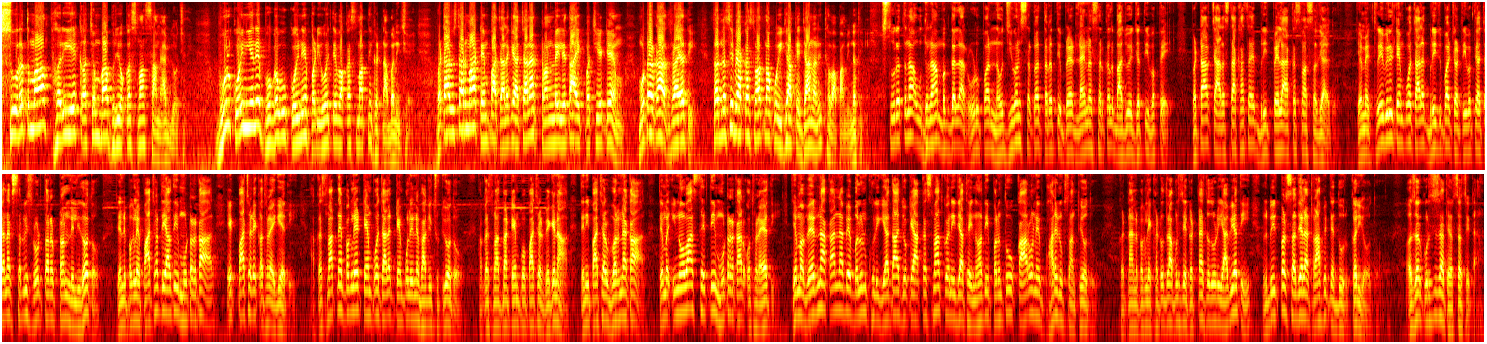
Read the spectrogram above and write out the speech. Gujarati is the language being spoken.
સુરતમાં ફરી એક અચંબાભર્યો અકસ્માત સામે આવ્યો છે. ભૂલ કોઈની અને ભોગવવું કોઈને પડ્યું હોય તેવા અકસ્માતની ઘટના બની છે. ભટા વિસ્તારમાં ટેમ્પા ચાલકે અચાનક ટર્ન લઈ લેતા એક પછી એક એમ મોટર કાર અથડાઈ હતી. તદનસીબે અકસ્માતમાં કોઈ ઈજા કે જાનહાની થવા પામી નથી. સુરતના ઉધના મગદલા રોડ ઉપર નવજીવન સર્કલ તરફથી બ્રેડ લાઇનર સર્કલ બાજુએ જતી વખતે ભટાર ચાર રસ્તા ખાતે બ્રિજ પહેલા અકસ્માત સર્જાયો હતો. જેમાં એક થ્રી વ્હીલ ટેમ્પો ચાલક બ્રિજ ઉપર ચડતી વખતે અચાનક સર્વિસ રોડ તરફ ટર્ન લઈ લીધો હતો, જેને પગલે પાછળથી આવતી મોટર કાર એક પાછળ એક અથડાઈ ગઈ હતી. અકસ્માતને પગલે ટેમ્પો ચાલક ટેમ્પો લઈને ભાગી છૂટ્યો હતો. અકસ્માતમાં ટેમ્પો પાછળ વેગેનાર, તેની પાછળ વર્ના કાર તેમજ ઇનોવા સ્થિતની મોટર કાર અથડાઈ હતી, જેમાં વેરના કારના બે બલૂન ખુલી ગયા હતા, જો કે અકસ્માત કોઈની ઈજા થઈ ન હતી, પરંતુ કારોને ભારે નુકસાન થયું હતું. ઘટનાને પગલે ખટોદરા પોલીસે ઘટના સ્થળે દોડી આવી હતી અને બ્રિજ પર સર્જેલા ટ્રાફિકને દૂર કર્યો હતો. અઝર કુર્સી સાથે હર્ષદ સેટા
